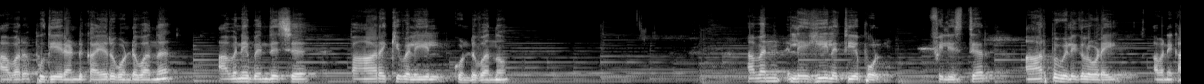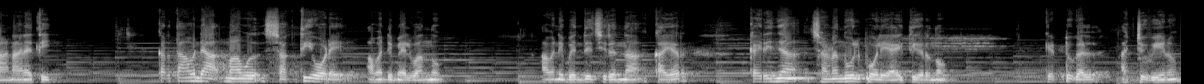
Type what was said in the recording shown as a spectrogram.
അവർ പുതിയ രണ്ട് കയറ് കൊണ്ടുവന്ന് അവനെ ബന്ധിച്ച് പാറയ്ക്ക് വെളിയിൽ കൊണ്ടുവന്നു. അവൻ ലേഹിയിലെത്തിയപ്പോൾ ഫിലിസ്തീർ ആർപ്പുവിളികളോടെ അവനെ കാണാനെത്തി. കർത്താവിന്റെ ആത്മാവ് ശക്തിയോടെ അവന്റെ മേൽ വന്നു. അവനെ ബന്ധിച്ചിരുന്ന കയർ കരിഞ്ഞ ചണനൂൽ പോലെയായിത്തീർന്നു കെട്ടുകൾ അറ്റുവീണു.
